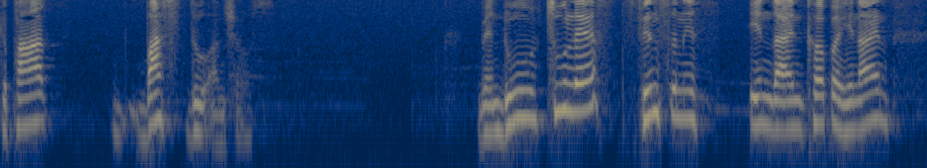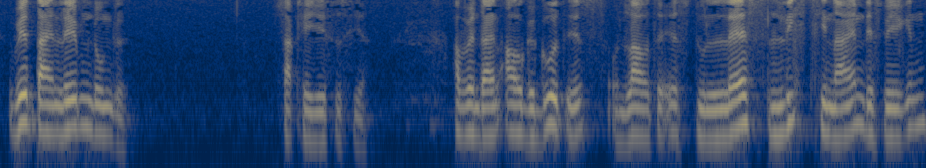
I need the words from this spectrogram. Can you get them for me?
gepaart was du anschaust. Wenn du zulässt, Finsternis in deinen Körper hinein, wird dein Leben dunkel. Sagt hier Jesus hier. Aber wenn dein Auge gut ist und lauter ist, du lässt Licht hinein, deswegen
